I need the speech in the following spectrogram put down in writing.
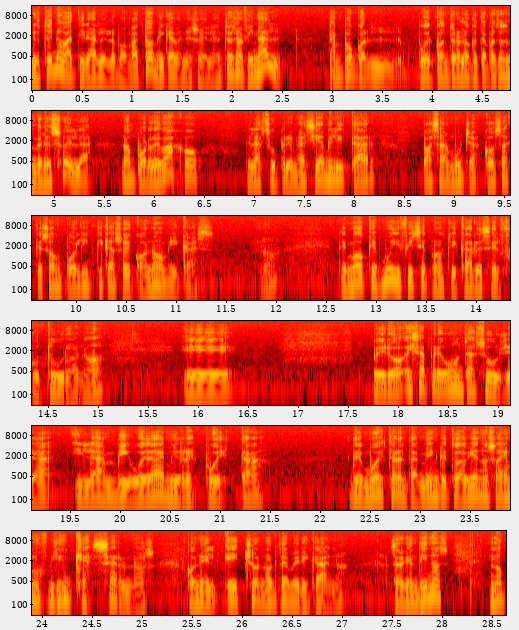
y usted no va a tirarle la bomba atómica a Venezuela. Entonces al final tampoco puede controlar lo que está pasando en Venezuela. ¿no? Por debajo de la supremacía militar pasan muchas cosas que son políticas o económicas. ¿no? De modo que es muy difícil pronosticarles el futuro, ¿no? Eh, pero esa pregunta suya y la ambigüedad de mi respuesta demuestran también que todavía no sabemos bien qué hacernos con el hecho norteamericano. Los argentinos no,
